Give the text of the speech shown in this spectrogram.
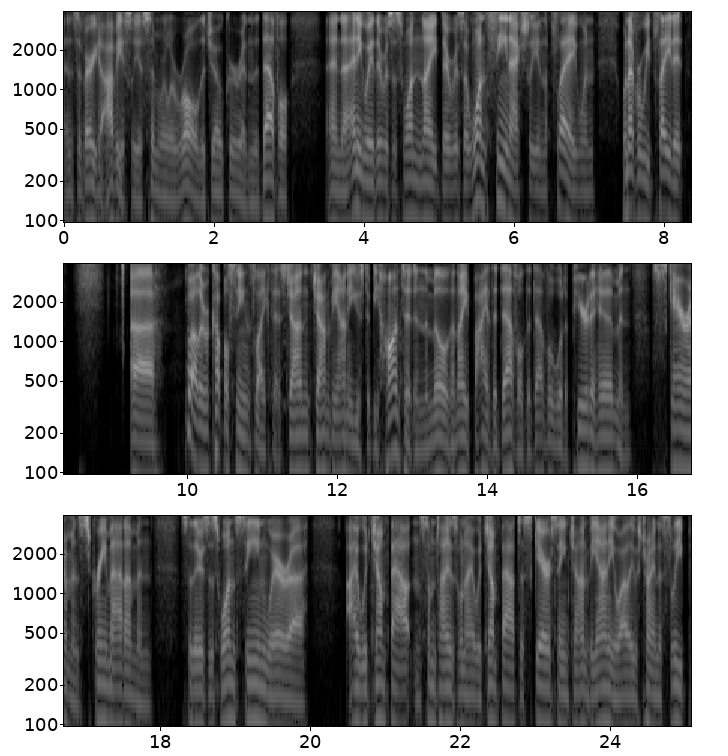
and it's a very obviously a similar role, the Joker and the Devil. And uh, anyway, there was this one night, there was a one scene actually in the play when, whenever we played it, uh, well, there were a couple scenes like this. John John Vianney used to be haunted in the middle of the night by the devil. The devil would appear to him and scare him and scream at him. And so there's this one scene where uh, I would jump out, and sometimes when I would jump out to scare Saint John Vianney while he was trying to sleep,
